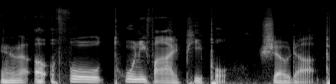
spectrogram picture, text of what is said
and a, a full 25 people showed up.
